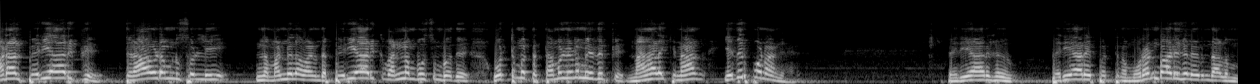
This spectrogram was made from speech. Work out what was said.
ஆனால் பெரியாருக்கு திராவிடம்னு சொல்லி இந்த மண்ணில் வாழ்ந்த பெரியாருக்கு வண்ணம் பூசும்போது ஒட்டுமொத்த தமிழனும் எதிர்க்கு. நாளைக்கு நான் எதிர்ப்போம் நாங்கள் பெரியார்கள் பெரியாரை பற்றின முரண்பாடுகள் இருந்தாலும்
